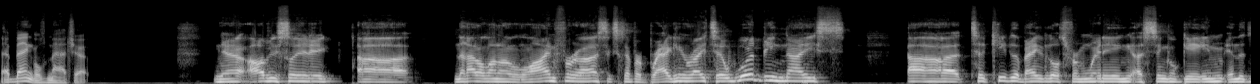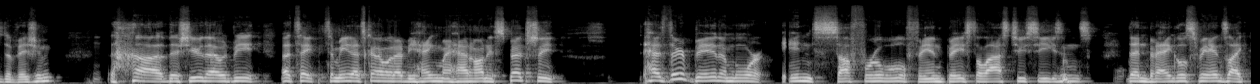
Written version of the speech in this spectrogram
that Bengals matchup. Yeah, obviously, uh, not a lot on the line for us except for bragging rights. It would be nice uh, to keep the Bengals from winning a single game in the division uh, this year. That would be, let's say, to me, that's kind of what I'd be hanging my hat on, especially has there been a more insufferable fan base the last two seasons than Bengals fans? Like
